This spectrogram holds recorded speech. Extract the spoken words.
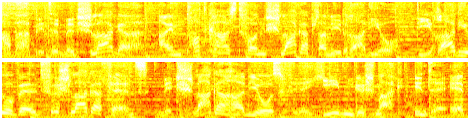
Aber bitte mit Schlager. Ein Podcast von Schlagerplanet Radio. Die Radiowelt für Schlagerfans. Mit Schlagerradios für jeden Geschmack. In der App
